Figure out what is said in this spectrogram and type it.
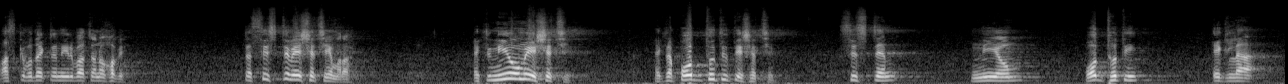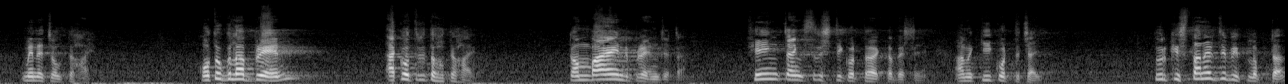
আজকে বোধহয় একটা নির্বাচন হবে। একটা সিস্টেমে এসেছি আমরা। একটা নিয়মে এসেছি। একটা পদ্ধতিতে এসেছি। সিস্টেম নিয়ম, পদ্ধতি, এগুলা মেনে চলতে হয়। কতগুলা ব্রেন একত্রিত হতে হয়? কম্বাইন্ড ব্রেন যেটা। থিঙ্ক ট্যাঙ্ক সৃষ্টি করতে হয় একটা দেশে। আমি কি করতে চাই? তুর্কিস্তানের যে বিপ্লবটা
